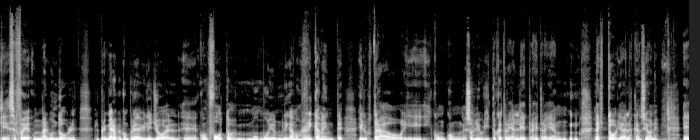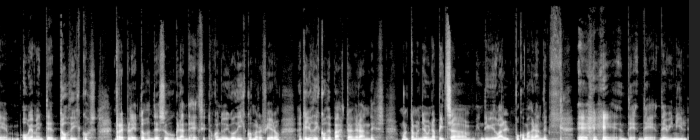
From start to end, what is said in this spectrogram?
que ese fue un álbum doble, el primero que compré de Billy Joel, eh, con fotos mu- muy, digamos, ricamente ilustrado y, con, esos libritos que traían letras y traían la historia de las canciones. Eh, obviamente dos discos repletos de sus grandes éxitos. Cuando digo discos me refiero a aquellos discos de pasta grandes, el tamaño de una pizza individual, un poco más grande, eh, de, de- vinil,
